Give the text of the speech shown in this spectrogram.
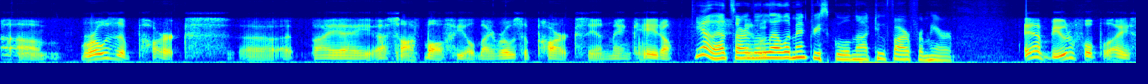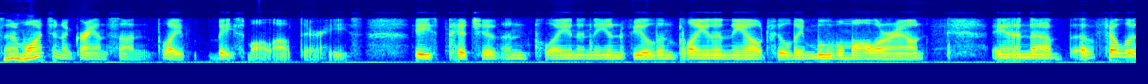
um, Rosa Parks uh, by a, a softball field by Rosa Parks in Mankato. Yeah, that's our and little elementary school, not too far from here. Yeah, beautiful place. Mm-hmm. I'm watching a grandson play baseball out there. He's he's pitching and playing in the infield and playing in the outfield. They move him all around and uh, a fellow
